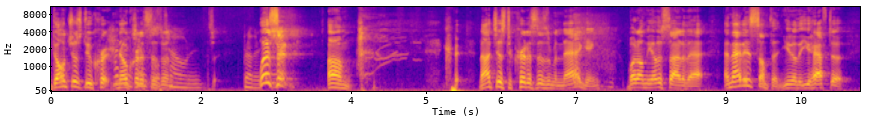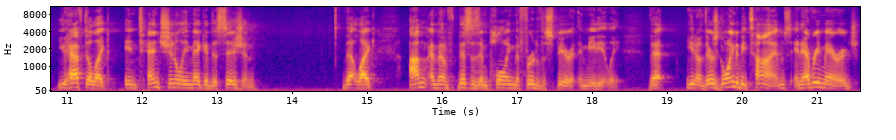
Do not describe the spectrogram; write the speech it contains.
Don't just do crit- Have no criticism. tone, brother. Listen, um, not just a criticism and nagging, but on the other side of that, and that is something you know that you have to you have to like intentionally make a decision that like I'm and then this is employing the fruit of the spirit immediately. That you know there's going to be times in every marriage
